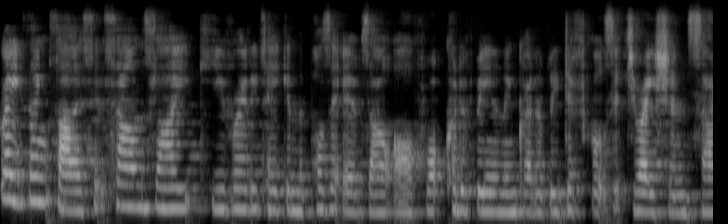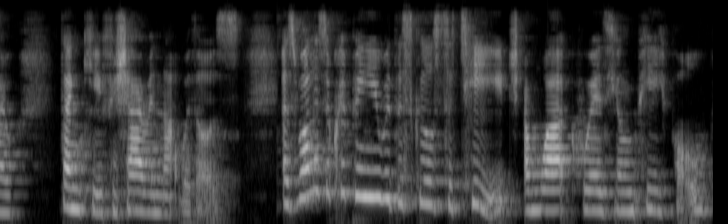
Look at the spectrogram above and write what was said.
Great, thanks, Alice. It sounds like you've really taken the positives out of what could have been an incredibly difficult situation. So, thank you for sharing that with us. As well as equipping you with the skills to teach and work with young people,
